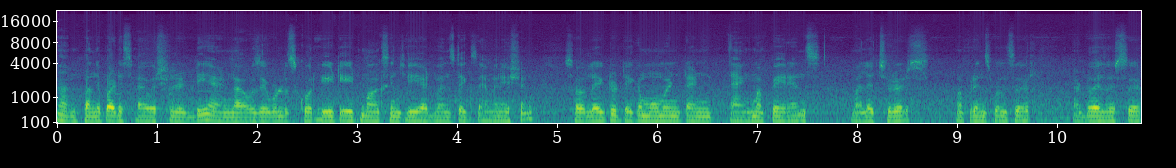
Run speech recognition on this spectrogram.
I'm Pandipati Sai Varshal Reddy and I was able to score 88 marks in JEE Advanced Examination. So I'd like to take a moment and thank my parents, my lecturers, my principal sir, advisor sir,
